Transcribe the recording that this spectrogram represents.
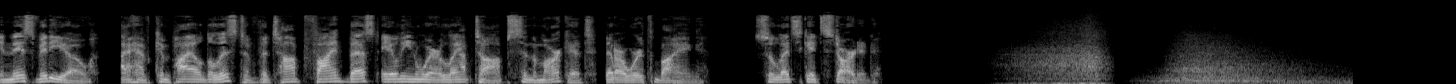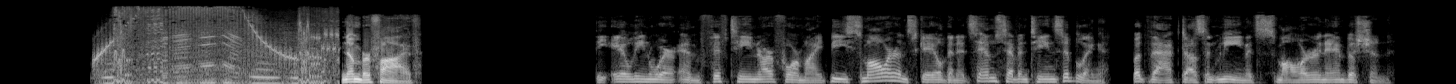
In this video, I have compiled a list of the top 5 best Alienware laptops in the market that are worth buying. So let's get started. Number 5. The Alienware M15R4 might be smaller in scale than its M17 sibling, but that doesn't mean it's smaller in ambition.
